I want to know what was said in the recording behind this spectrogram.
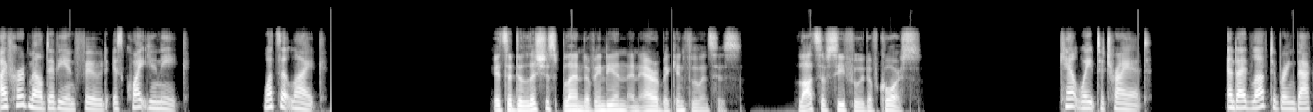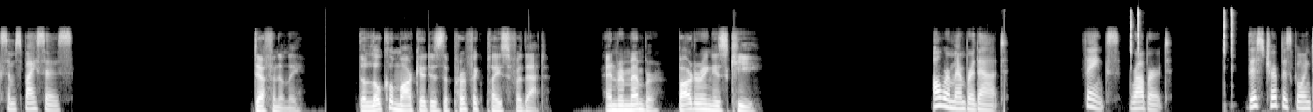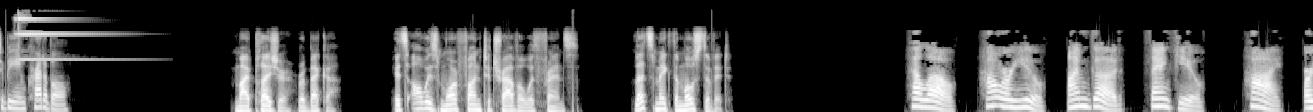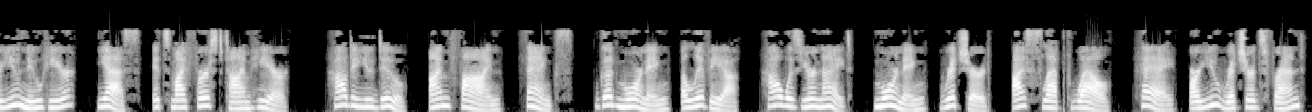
I've heard Maldivian food is quite unique. What's it like? It's a delicious blend of Indian and Arabic influences. Lots of seafood, of course. Can't wait to try it. And I'd love to bring back some spices. Definitely. The local market is the perfect place for that. And remember, bartering is key. I'll remember that. Thanks, Robert. This trip is going to be incredible. My pleasure, Rebecca. It's always more fun to travel with friends. Let's make the most of it. Hello. How are you? I'm good, thank you. Hi. Are you new here? Yes, it's my first time here. How do you do? I'm fine, thanks. Good morning, Olivia. How was your night? Morning, Richard. I slept well. Hey, are you Richard's friend?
